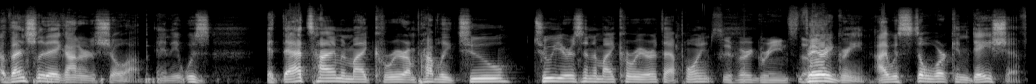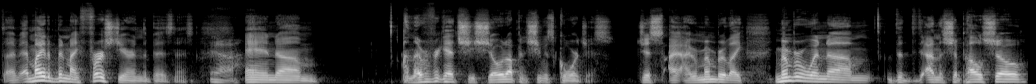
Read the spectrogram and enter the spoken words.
eventually they got her to show up, and it was at that time in my career. I'm probably two two years into my career at that point. So very green stuff. Very green. I was still working day shift. It might have been my first year in the business. Yeah. And um, I'll never forget. She showed up and she was gorgeous. Just I, I remember like remember when um the on the Chappelle show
